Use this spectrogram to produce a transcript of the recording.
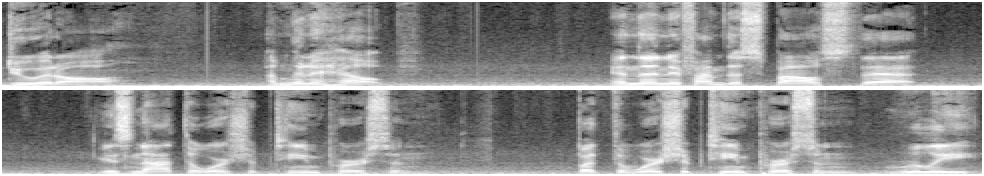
do it all. I'm going to help. And then if I'm the spouse that is not the worship team person, but the worship team person really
